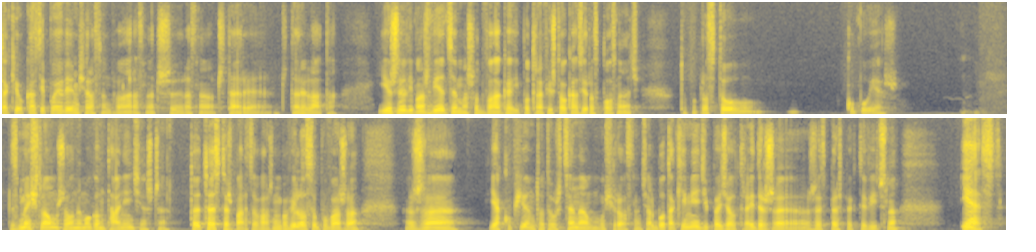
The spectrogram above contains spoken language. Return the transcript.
takie okazje pojawiają się raz na dwa, raz na trzy, raz na cztery, cztery lata. Jeżeli masz wiedzę, masz odwagę i potrafisz te okazje rozpoznać, to po prostu kupujesz. Z myślą, że one mogą tanieć jeszcze. To, to jest też bardzo ważne, bo wiele osób uważa, że ja kupiłem to, to już cena musi rosnąć. Albo takie miedzi powiedział trader, że, że jest perspektywiczna. Jest,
